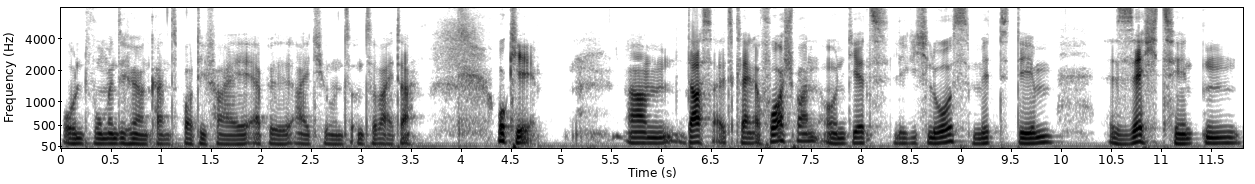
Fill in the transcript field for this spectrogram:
und wo man sie hören kann. Spotify, Apple, iTunes und so weiter. Okay, ähm, das als kleiner Vorspann und jetzt lege ich los mit dem 16.3.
